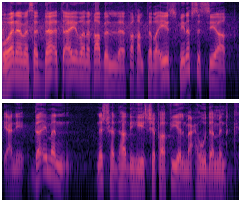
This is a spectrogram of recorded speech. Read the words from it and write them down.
وأنا ما صدقت أيضا اقابل فخامة الرئيس في نفس السياق. يعني دائما نشهد هذه الشفافية المعهودة منك.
